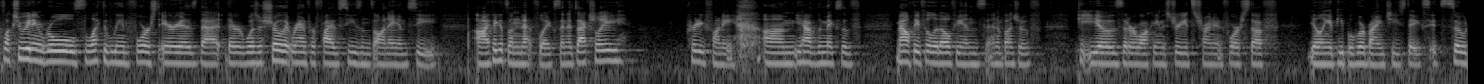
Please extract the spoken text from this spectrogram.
fluctuating rules, selectively enforced areas, that there was a show that ran for five seasons on AMC. Uh, I think it's on Netflix, and it's actually pretty funny. Um, you have the mix of mouthy Philadelphians and a bunch of PEOs that are walking the streets trying to enforce stuff, yelling at people who are buying cheesesteaks. It's so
